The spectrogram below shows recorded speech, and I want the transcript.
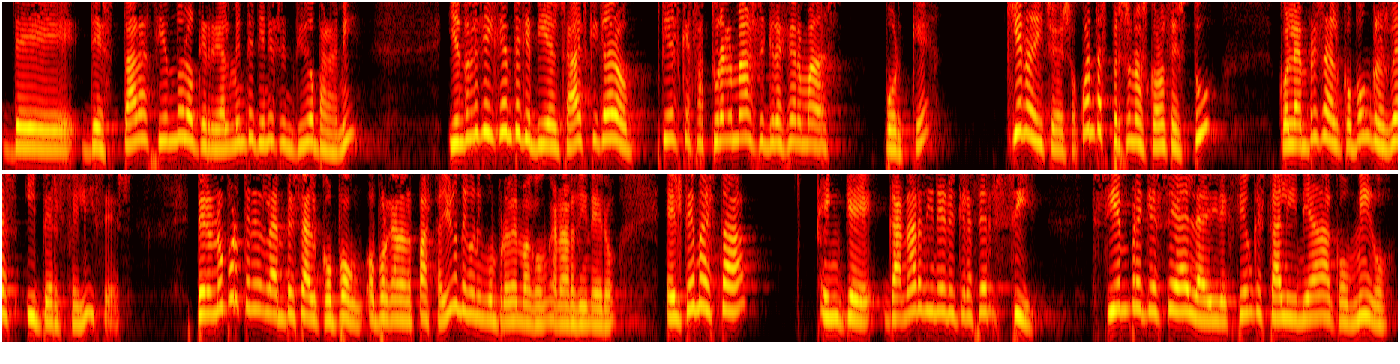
de, de estar haciendo lo que realmente tiene sentido para mí. Y entonces hay gente que piensa, ah, es que claro, tienes que facturar más y crecer más. ¿Por qué? ¿Quién ha dicho eso? ¿Cuántas personas conoces tú con la empresa del copón que los veas hiper felices? Pero no por tener la empresa del copón o por ganar pasta. Yo no tengo ningún problema con ganar dinero. El tema está en que ganar dinero y crecer sí, siempre que sea en la dirección que está alineada conmigo,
